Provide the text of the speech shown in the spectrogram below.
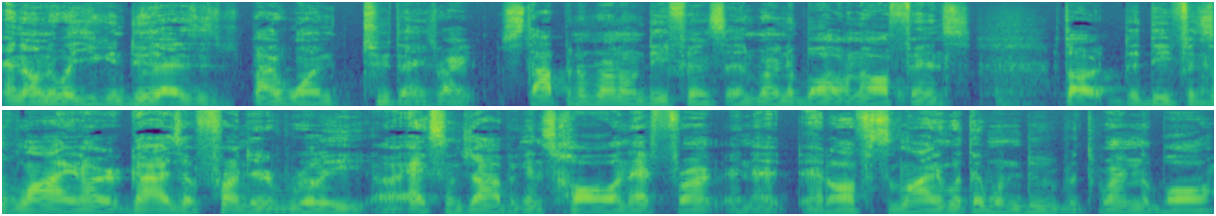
and the only way you can do that is by one, two things, right? Stopping the run on defense and running the ball on offense. I thought the defensive line, our guys up front, did a really uh, excellent job against Hall in that front and that, that offensive line, what they want to do with running the ball.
